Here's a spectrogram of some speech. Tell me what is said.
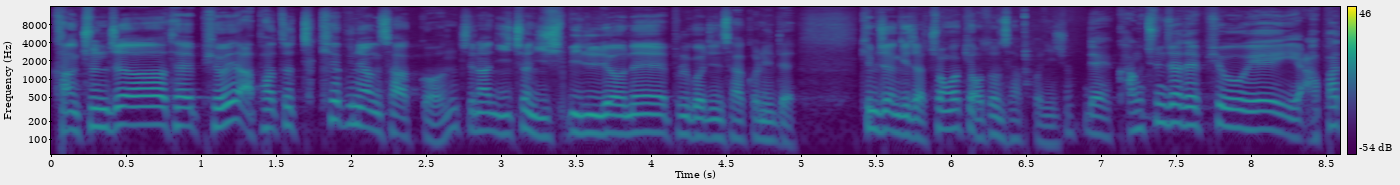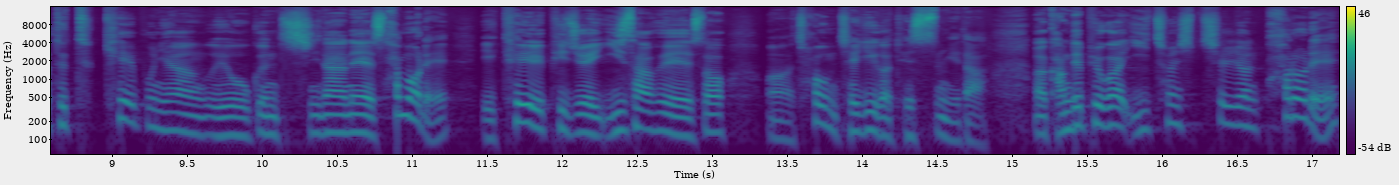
강춘자 대표의 아파트 특혜 분양 사건 지난 2021년에 불거진 사건인데 김장 기자 정확히 어떤 사건이죠? 네, 강춘자 대표의 이 아파트 특혜 분양 의혹은 지난해 3월에 이 KLPGA 이사회에서 어, 처음 제기가 됐습니다. 어, 강 대표가 2017년 8월에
